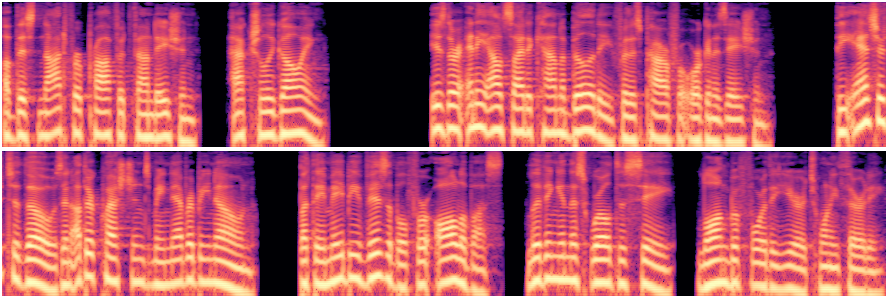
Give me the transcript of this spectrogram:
of this not for profit foundation actually going? Is there any outside accountability for this powerful organization? The answer to those and other questions may never be known, but they may be visible for all of us living in this world to see long before the year 2030.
